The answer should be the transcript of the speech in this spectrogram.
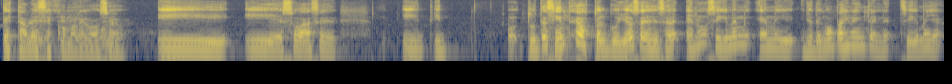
te estableces como negocio. y, y, eso hace y, y, tú te sientes hasta orgulloso de decir eh, no sígueme en mi, en mi yo tengo página de internet sígueme ya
